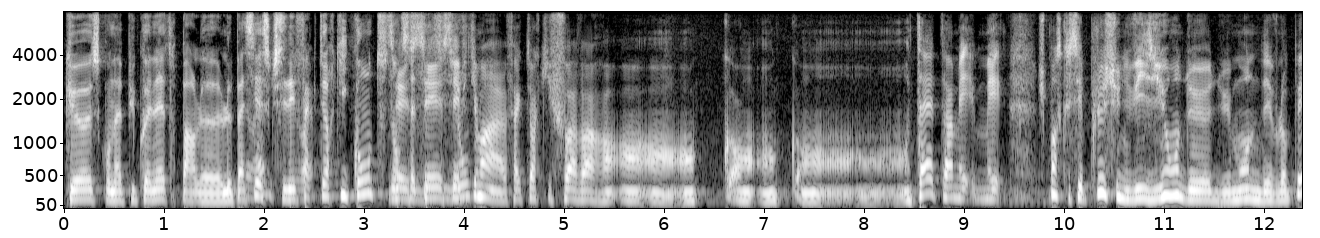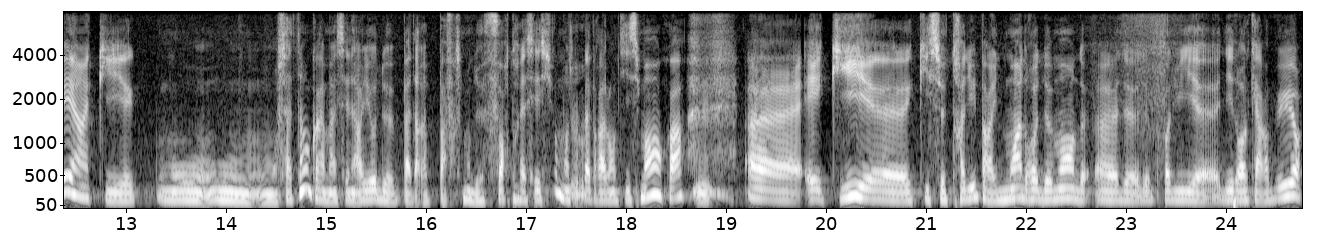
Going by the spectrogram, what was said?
que ce qu'on a pu connaître par le, passé. Est-ce que c'est des facteurs qui comptent dans cette décision? C'est effectivement un facteur qu'il faut avoir en, en, en, tête, hein, mais, mais, je pense que c'est plus une vision du monde développé hein, qui, où, on s'attend quand même à un scénario de pas, pas forcément de forte récession, mais en tout cas de ralentissement, quoi, mm. euh, et qui, euh, qui se traduit par une moindre demande euh, de, produits d'hydrocarbures.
